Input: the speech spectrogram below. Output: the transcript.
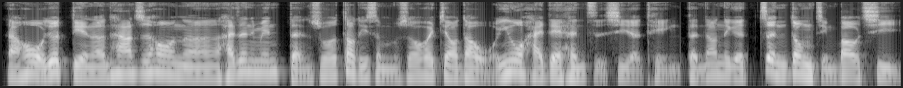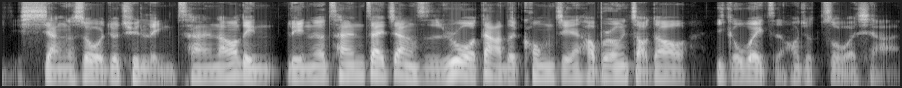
然后我就点了它之后呢，还在那边等，说到底什么时候会叫到我，因为我还得很仔细的听，等到那个震动警报器响的时候，我就去领餐，然后领领了餐，在这样子偌大的空间，好不容易找到一个位置，然后就坐下来。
